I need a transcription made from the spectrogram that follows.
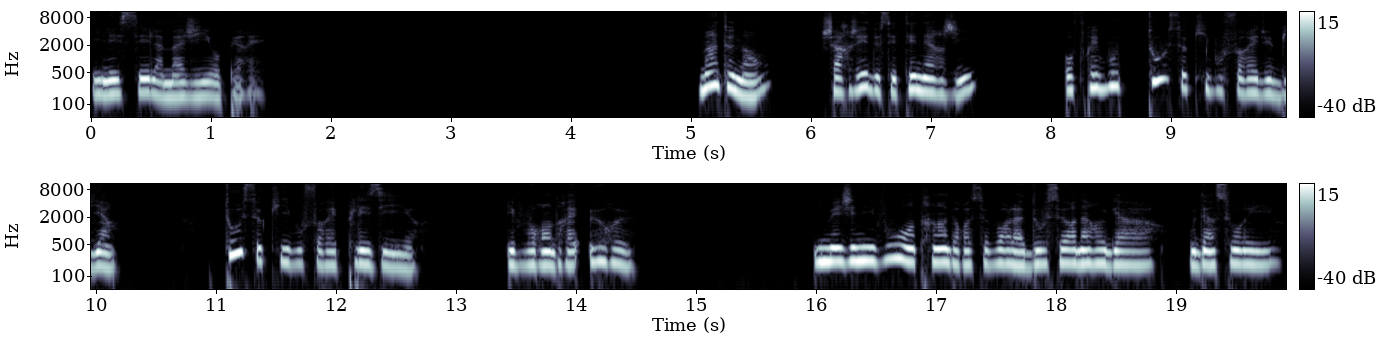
et laissez la magie opérer. Maintenant, chargé de cette énergie, offrez-vous tout ce qui vous ferait du bien, tout ce qui vous ferait plaisir et vous rendrait heureux. Imaginez-vous en train de recevoir la douceur d'un regard ou d'un sourire,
